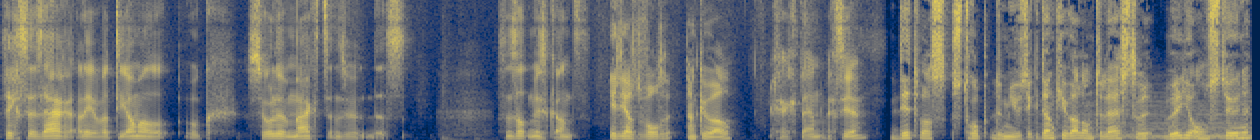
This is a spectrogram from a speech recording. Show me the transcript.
zeker César, allee, wat die allemaal ook solo maakt en zo, dat is, dat is muzikant. Elias de Volderen, dank u wel. Graag gedaan, merci hè. Dit was Strop the Music. Dankjewel om te luisteren. Wil je ons steunen?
